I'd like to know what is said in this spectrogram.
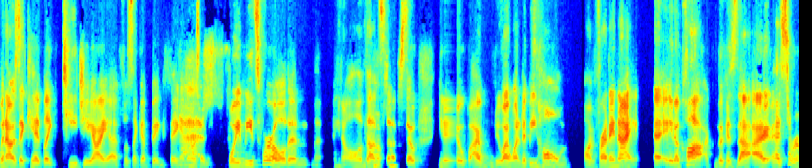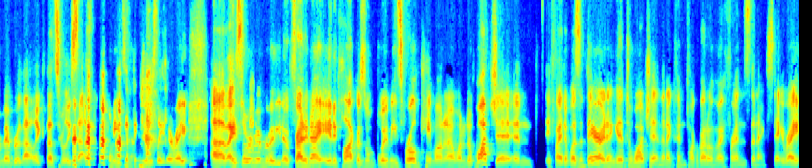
when I was a kid, like TGIF was like a big thing. Yes. And it was like Boy Meets World and you know, all of that yep. stuff. So, you know, I knew I wanted to be home on Friday night at eight o'clock because that I, I still remember that. Like that's really sad. 20 something years later, right? Um, I still remember, you know, Friday night, eight o'clock was when Boy Meets World came on and I wanted to watch it. And if I wasn't there, I didn't get to watch it. And then I couldn't talk about it with my friends the next day, right?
